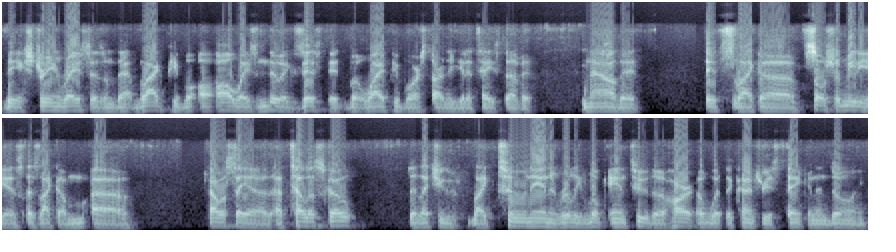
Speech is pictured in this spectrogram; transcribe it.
the extreme racism that black people always knew existed, but white people are starting to get a taste of it now that it's like a social media is, is like a uh, I would say a, a telescope that lets you like tune in and really look into the heart of what the country is thinking and doing,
